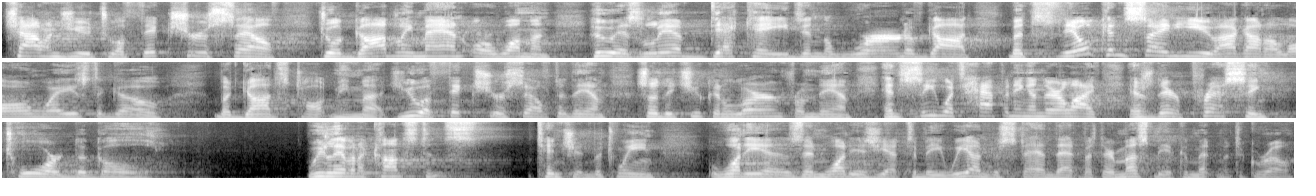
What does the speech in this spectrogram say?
challenge you to affix yourself to a godly man or woman who has lived decades in the Word of God, but still can say to you, I got a long ways to go, but God's taught me much. You affix yourself to them so that you can learn from them and see what's happening in their life as they're pressing toward the goal. We live in a constant tension between what is and what is yet to be. We understand that, but there must be a commitment to grow.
